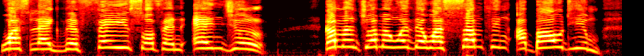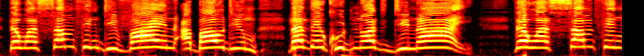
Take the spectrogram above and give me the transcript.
was like the face of an angel ka mantswe a mangwe there was something about him there was something divine about him that they could not deny there was something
